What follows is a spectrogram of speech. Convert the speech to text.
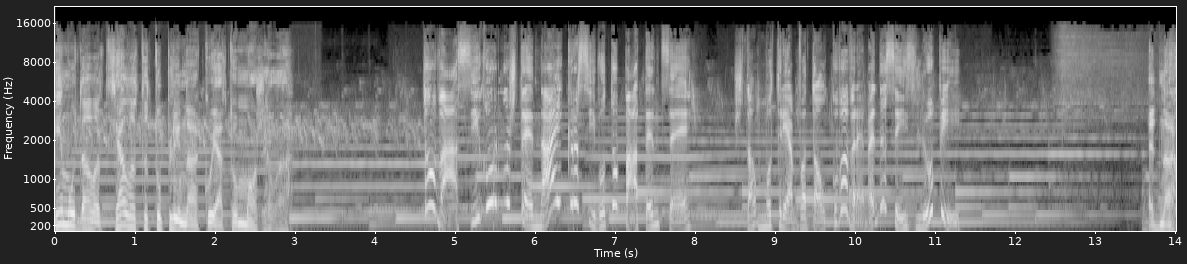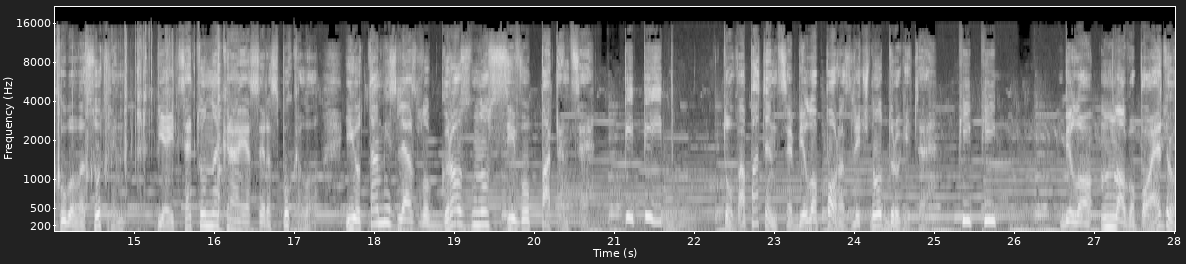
и му дала цялата топлина, която можела. Това сигурно ще е най-красивото патенце. Щом му трябва толкова време да се излюпи. Една хубава сутрин яйцето накрая се разпукало и оттам излязло грозно сиво патенце. Пип-пип! Това патенце било по-различно от другите. Пип-пип! Било много по-едро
